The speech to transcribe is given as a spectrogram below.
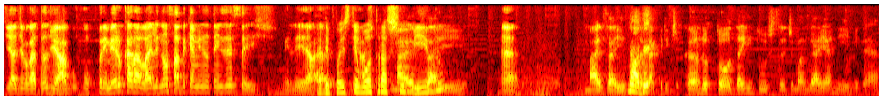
de advogado do diabo. O primeiro cara lá, ele não sabe que a menina tem 16. Ele, Aí depois tem o outro Mas assumido. aí, acha- É. mas aí Não, você tem- tá criticando toda a indústria de mangá e anime, né?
